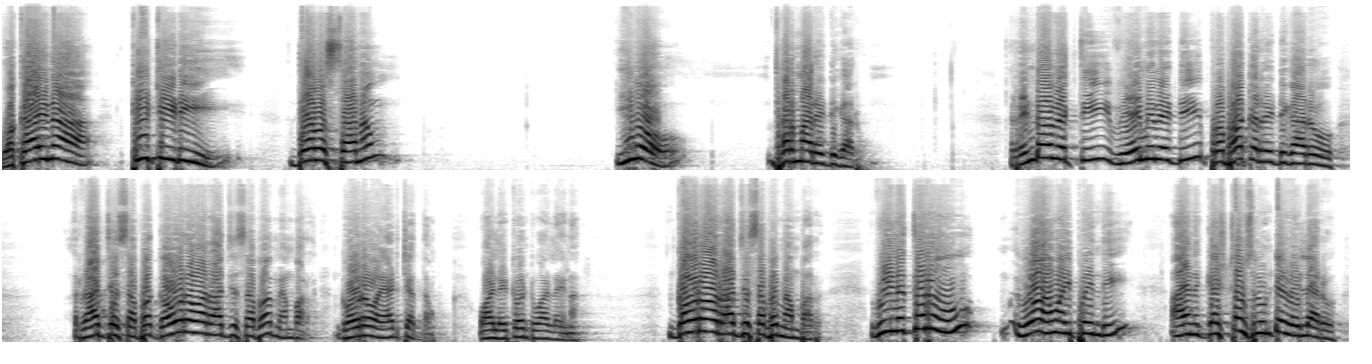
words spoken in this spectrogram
ఒక ఆయన టిటిడి దేవస్థానం ఈవో ధర్మారెడ్డి గారు. రెండో వ్యక్తి వేమిరెడ్డి ప్రభాకర్ రెడ్డి గారు రాజ్యసభ గౌరవ రాజ్యసభ మెంబర్. గౌరవ యాడ్ చేద్దాం. వాళ్ళు ఎటువంటి వాళ్ళైనా. గౌరవ రాజ్యసభ మెంబర్. వీళ్ళిద్దరూ వివాహం అయిపోయింది. ఆయన గెస్ట్ హౌస్లు ఉంటే వెళ్ళారు.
